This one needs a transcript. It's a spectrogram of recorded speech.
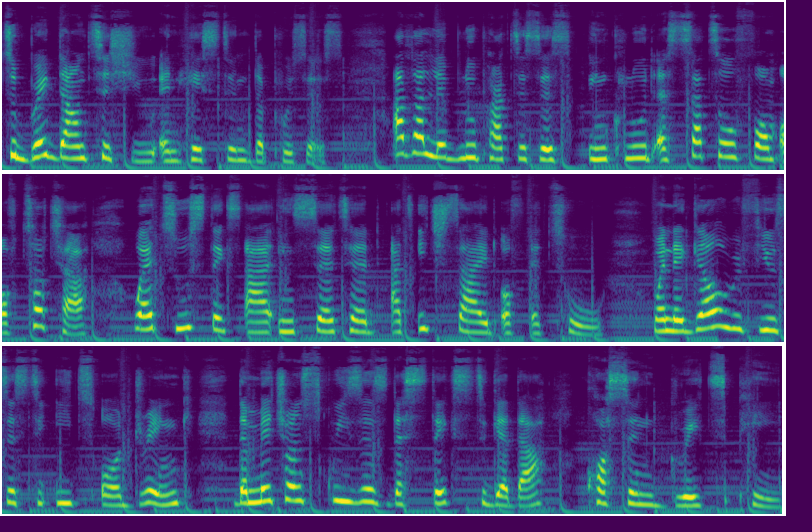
to break down tissue and hasten the process. Other Leblouh practices include a subtle form of torture where two sticks are inserted at each side of a toe. When a girl refuses to eat or drink, the matron squeezes the sticks together, causing great pain.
